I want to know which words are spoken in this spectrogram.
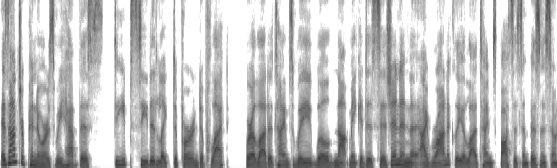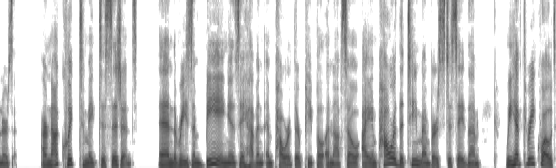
as entrepreneurs, we have this deep seated like defer and deflect where a lot of times we will not make a decision. And ironically, a lot of times bosses and business owners are not quick to make decisions. And the reason being is they haven't empowered their people enough. So I empower the team members to say to them, we have three quotes.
